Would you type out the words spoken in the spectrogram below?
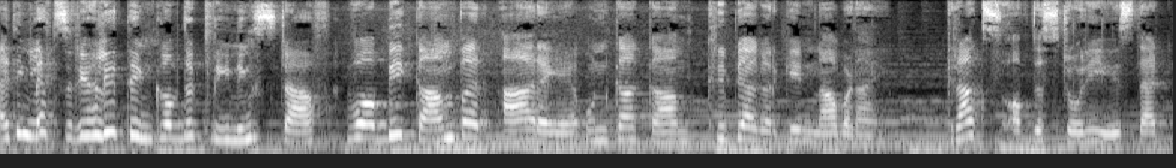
I think let's really think of the cleaning staff वो अभी काम पर आ रहे हैं, उनका काम कृपया करके ना बढ़ाएँ. Crux of the story is that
